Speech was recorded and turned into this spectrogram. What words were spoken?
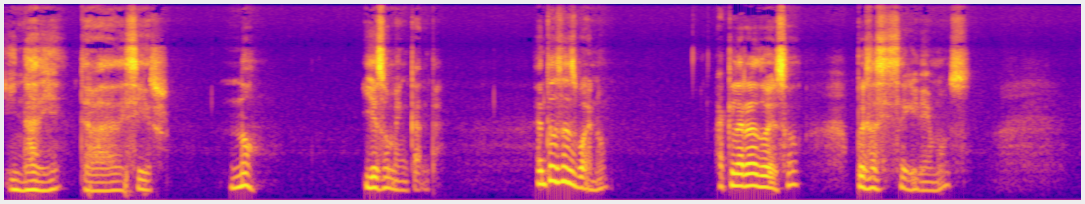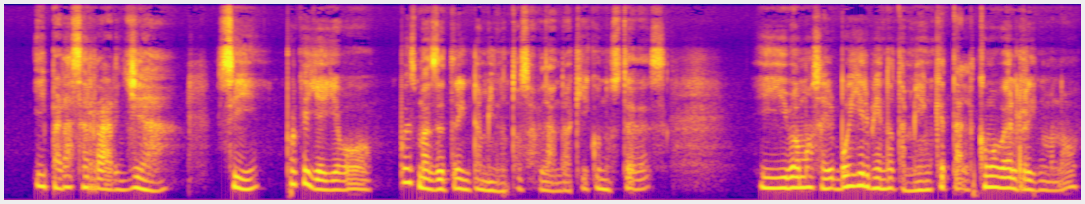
y nadie te va a decir no. Y eso me encanta. Entonces, bueno, aclarado eso, pues así seguiremos. Y para cerrar ya, sí, porque ya llevo pues más de 30 minutos hablando aquí con ustedes. Y vamos a ir, voy a ir viendo también qué tal, cómo va el ritmo, ¿no?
